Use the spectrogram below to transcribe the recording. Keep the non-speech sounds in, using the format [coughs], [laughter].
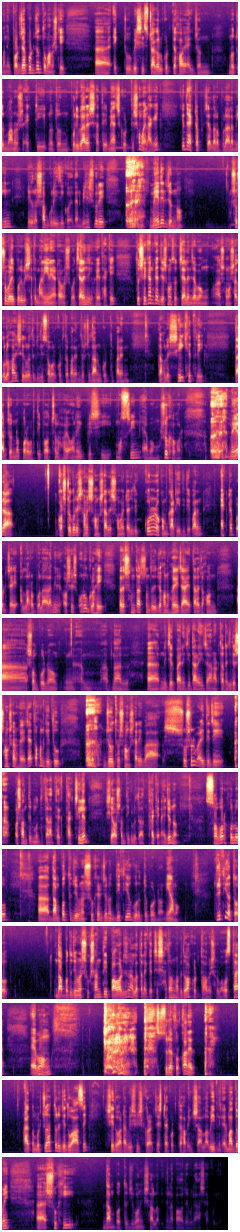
মানে পর্যায় পর্যন্ত মানুষকে একটু বেশি স্ট্রাগল করতে হয়। একজন নতুন মানুষ, একটি নতুন পরিবারের সাথে ম্যাচ করতে সময় লাগে। কিন্তু একটা পর্যায়ে আল্লাহ রাবুল আলমিন এগুলো সবগুলো ইজি করে দেন। বিশেষ করে [clears throat] মেয়েদের জন্য শ্বশুরবাড়ির পরিবেশের সাথে মানিয়ে নেওয়াটা অনেক সময় চ্যালেঞ্জিং হয়ে থাকে। তো সেখানকার যে সমস্ত চ্যালেঞ্জ এবং সমস্যাগুলো হয়, সেগুলোতে যদি সবর করতে পারেন, দৃষ্টি ধারণ করতে পারেন, তাহলে সেই ক্ষেত্রে তার জন্য পরবর্তী পথ চলা হয় অনেক বেশি মসৃণ এবং সুখকর। মেয়েরা কষ্ট করে স্বামীর সংসারের সময়টা যদি কোনো রকম কাটিয়ে দিতে পারেন, একটা পর্যায়ে আল্লাহ রব্বুল্লা আলমীর অশেষ অনুগ্রহে তাদের সন্তান সন্ততি যখন হয়ে যায়, তারা যখন সম্পূর্ণ আপনার নিজের পায়ে নিজে দাঁড়িয়ে যান, অর্থাৎ নিজেদের সংসার হয়ে যায়, তখন কিন্তু যৌথ সংসারে বা শ্বশুর বাড়িতে যে অশান্তির মধ্যে তারা থাক- থাকছিলেন, সে অশান্তিগুলো তো আর থাকে না। এই জন্য সবর হলো দাম্পত্য জীবনের সুখের জন্য দ্বিতীয় গুরুত্বপূর্ণ নিয়ামক। তৃতীয়ত, দাম্পত্য জীবনের সুখ শান্তি পাওয়ার জন্য আল্লাহ তালার কাছে সাধারণভাবে দোয়া করতে হবে সর্বাবস্থায় এবং [coughs] সুরে ফুরকানের [coughs] আয়াত নম্বর চুয়াত্তরে যে দোয়া আছে সেই দোয়াটা বেশি বেশি করার চেষ্টা করতে হবে ইনশাআল্লাহ বিদিন এর মাধ্যমে সুখী দাম্পত্য জীবন ইনশাআল্লাহ বিদিন পাওয়া যাবে বলে আশা করি।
